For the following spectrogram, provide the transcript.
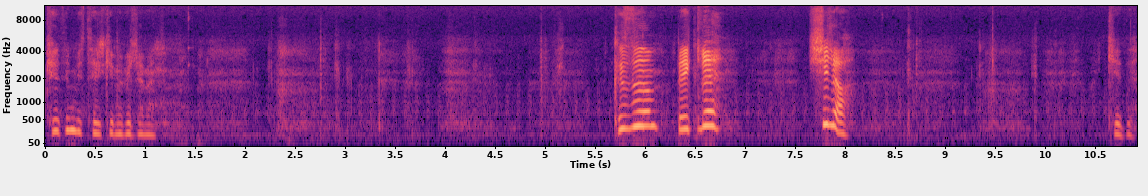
Kedi mi tilki mi bilemedim. Kızım bekle. Şila. Kedi.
